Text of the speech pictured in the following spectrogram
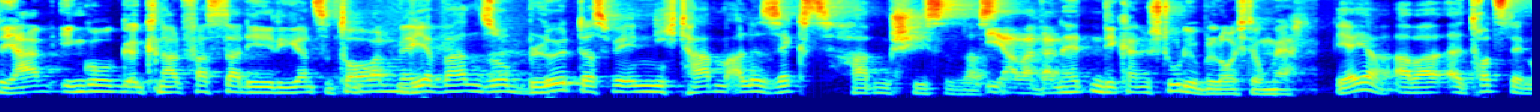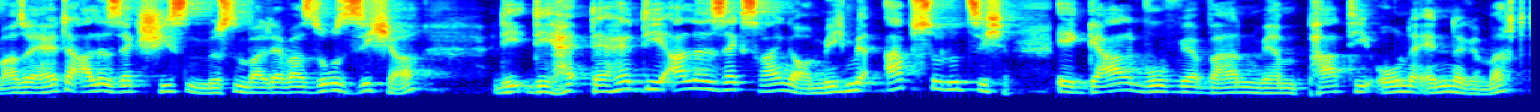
ja, Ingo knallt fast da die, die ganze Torwand weg. Wir waren so blöd, dass wir ihn nicht haben alle sechs haben schießen lassen. Ja, aber dann hätten die keine Studiobeleuchtung mehr. Ja, ja, aber äh, trotzdem, also er hätte alle sechs schießen müssen, weil der war so sicher. Die, die, der hätte die alle sechs reingehauen, bin ich mir absolut sicher. Egal wo wir waren, wir haben Party ohne Ende gemacht.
